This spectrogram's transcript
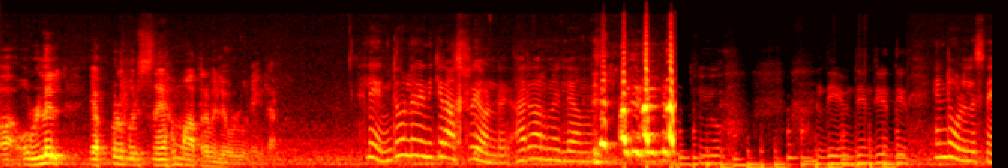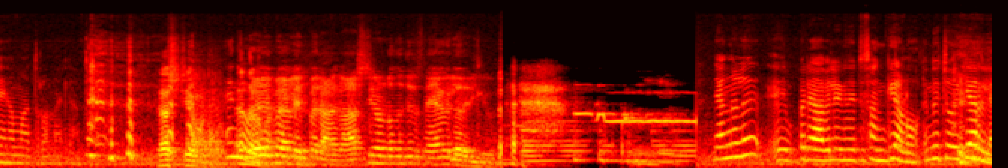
ആ, ഉള്ളിൽ എപ്പോഴും ഒരു സ്നേഹം മാത്രമല്ലേ ഉള്ളൂ നീല? അല്ല എന്റെ ഉള്ളിൽ എനിക്ക് രാഷ്ട്രീയമുണ്ട് ആരും അറിഞ്ഞില്ല. എന്റെ ഉള്ളിൽ സ്നേഹം മാത്രമൊന്നല്ല രാഷ്ട്രീയമാണ് എന്താ? ഇപ്പൊ രാഷ്ട്രീയം ഉണ്ടെന്ന് വെച്ചാൽ സ്നേഹമില്ലാതിരിക്കും ഞങ്ങൾ ഇപ്പൊ രാവിലെ എഴുന്നേറ്റ് സംഖ്യയാണോ എന്ന് ചോദിക്കാറില്ല.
